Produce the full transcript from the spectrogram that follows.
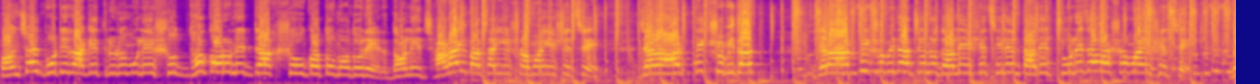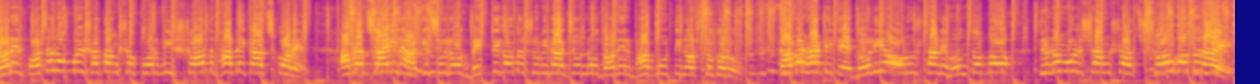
পঞ্চায়েত ভোটের আগে তৃণমূলে শুদ্ধকরণের ডাক সৌগত মদনের। দলে ঝাড়াই বাছাইয়ের সময় এসেছে। যারা আর্থিক সুবিধা, যারা আর্থিক সুবিধার জন্য দলে এসেছিলেন, তাদের চলে যাওয়ার সময় এসেছে। দলের পঁচানব্বই শতাংশ কর্মী সৎভাবে কাজ করেন। আমরা চাই না কিছু লোক ব্যক্তিগত সুবিধার জন্য দলের ভাবমূর্তি নষ্ট করুক। কামারহাটিতে দলীয় অনুষ্ঠানে মন্তব্য তৃণমূল সাংসদ সৌগত রায়।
